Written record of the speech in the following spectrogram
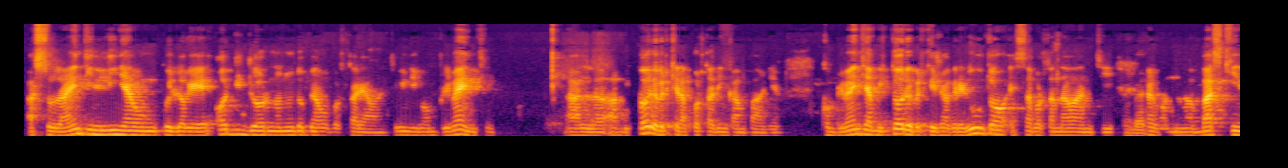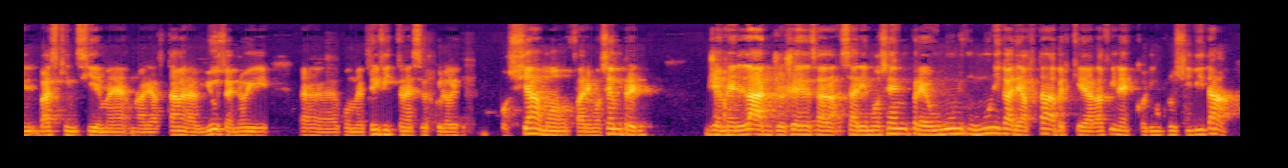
assolutamente in linea con quello che oggigiorno noi dobbiamo portare avanti. Quindi complimenti al, a Vittorio perché l'ha portato in campagna. Complimenti a Vittorio perché ci ha creduto e sta portando avanti eh, con Baschi, Baschi insieme una realtà meravigliosa e noi eh, come Free Fitness per quello che possiamo faremo sempre gemellaggio, cioè sarà, saremo sempre un, un'unica realtà perché alla fine ecco l'inclusività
